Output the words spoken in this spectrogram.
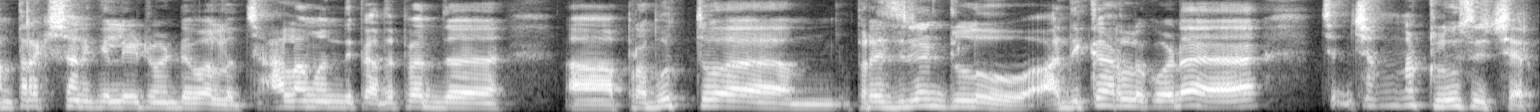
అంతరిక్షానికి వెళ్ళేటువంటి వాళ్ళు చాలామంది పెద్ద పెద్ద ప్రభుత్వ ప్రెసిడెంట్లు అధికారులు కూడా చిన్న చిన్న క్లూస్ ఇచ్చారు.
